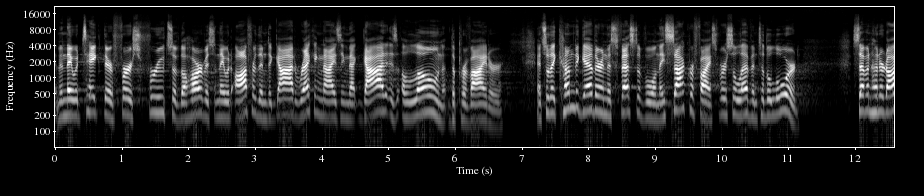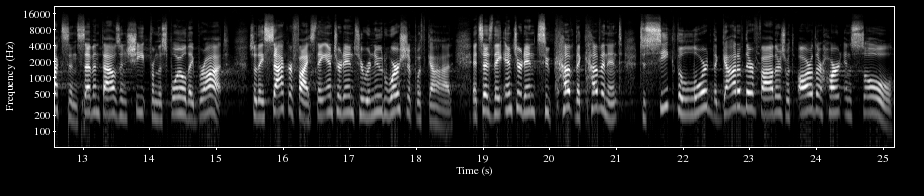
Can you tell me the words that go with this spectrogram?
And then they would take their first fruits of the harvest and they would offer them to God, recognizing that God is alone the provider. And so they come together in this festival and they sacrifice, verse 11, to the Lord. 700 oxen, 7,000 sheep from the spoil they brought. So they sacrificed, they entered into renewed worship with God. It says they entered into co- the covenant to seek the Lord, the God of their fathers, with all their heart and soul.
